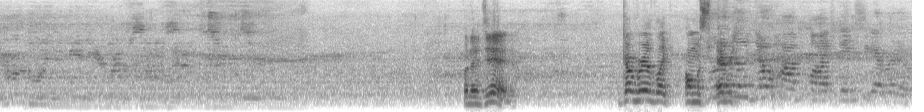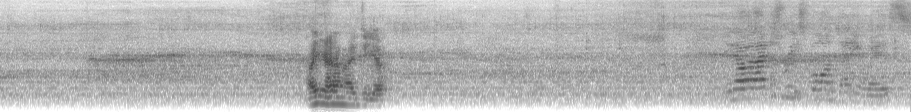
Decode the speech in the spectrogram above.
you're going to need to get rid of some of that. But I did. Got rid of like almost You every. don't have five things to get rid of. I got an idea. You know, I just respawns anyways.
